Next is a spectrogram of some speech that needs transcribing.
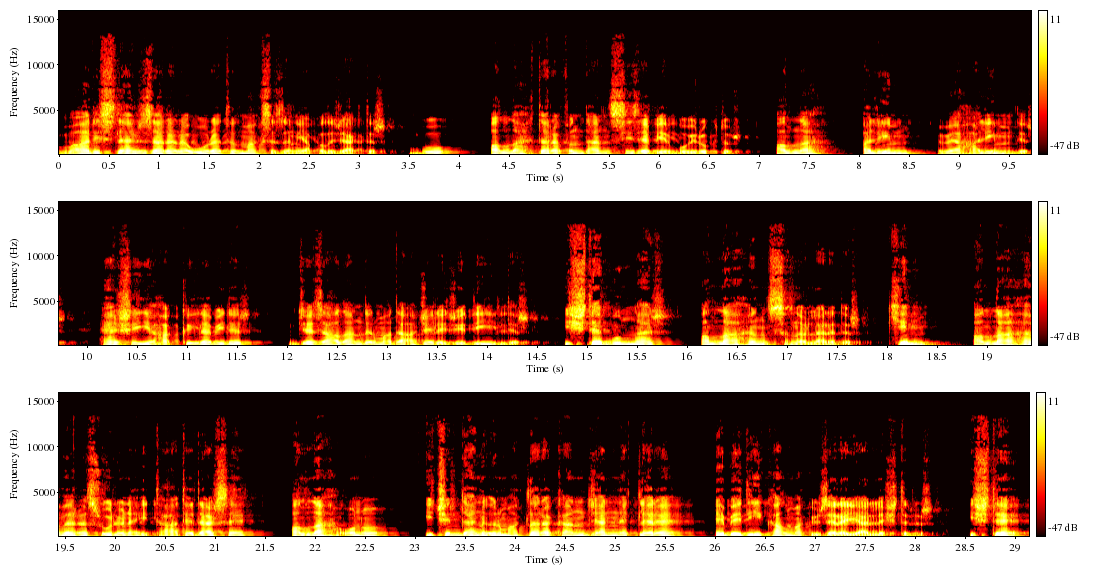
varisler zarara uğratılmaksızın yapılacaktır. Bu Allah tarafından size bir buyruktur. Allah alim ve halimdir. Her şeyi hakkıyla bilir, cezalandırmada aceleci değildir. İşte bunlar Allah'ın sınırlarıdır. Kim Allah'a ve Resulüne itaat ederse Allah onu içinden ırmaklar akan cennetlere ebedi kalmak üzere yerleştirir. İşte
